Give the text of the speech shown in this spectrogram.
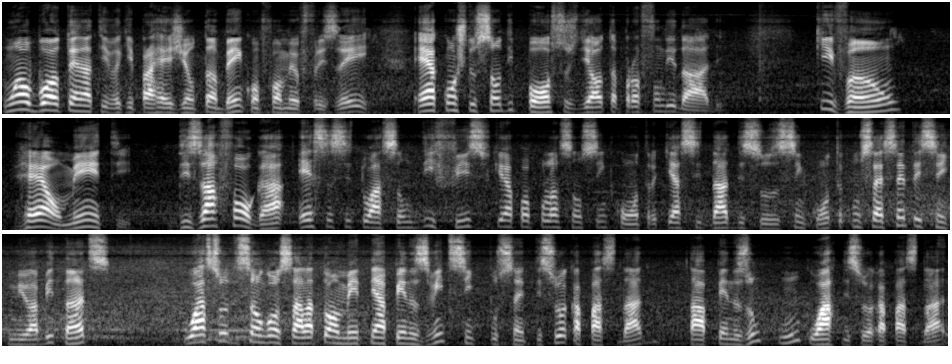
Uma boa alternativa aqui para a região também, conforme eu frisei, é a construção de poços de alta profundidade, que vão realmente desafogar essa situação difícil que a população se encontra, que a cidade de Souza se encontra com 65 mil habitantes. O açude de São Gonçalo atualmente tem apenas 25% de sua capacidade, está apenas um, um quarto de sua capacidade.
